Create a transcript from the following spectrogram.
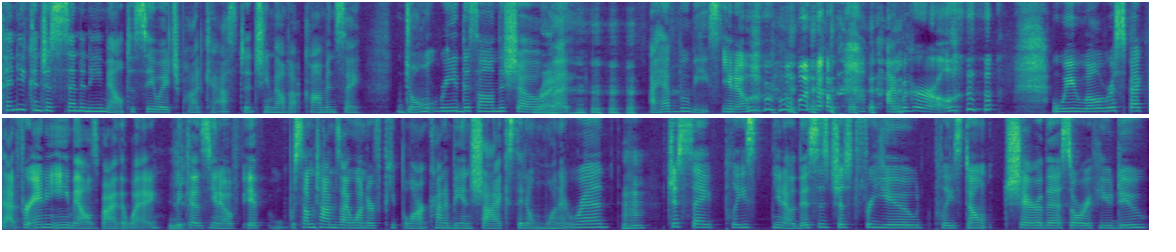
then you can just send an email to cohpodcast at gmail.com and say, don't read this on the show, Right. but I have boobies, you know, Whatever. I'm a girl. we will respect that for any emails, by the way, because, you know, if, if sometimes I wonder if people aren't kind of being shy because they don't want it read. Just say, please, you know, this is just for you. Please don't share this. Or if you do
